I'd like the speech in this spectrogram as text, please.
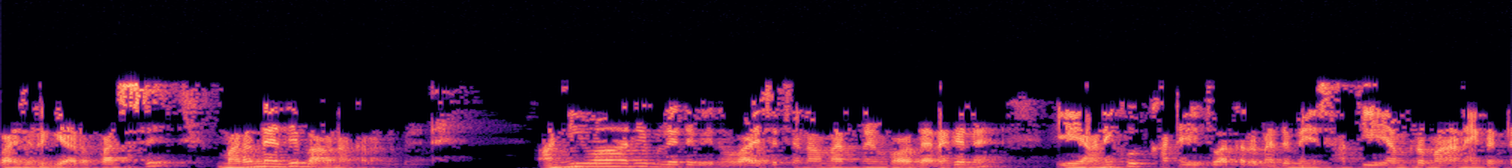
වයසට ගියාට පස්සේ මරණ ඇදී භාවනා කරන්න බෑ. අනිවාර්යයෙන්ම ලෙඩ වෙනවා වයසට යනවා මරණ බව දැනගෙන ඒ අනිකුත් කටයුතු අතරමැද මේ සතිය යම් ප්‍රමාණයකට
